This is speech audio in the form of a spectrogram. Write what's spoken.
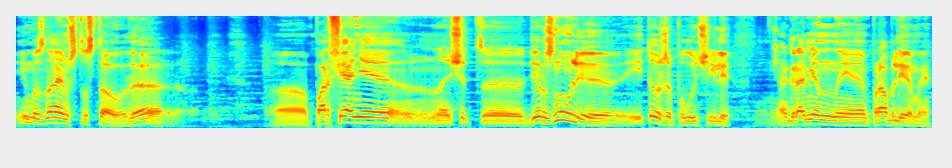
и мы знаем, что стало, да. А, парфяне, значит, э, дерзнули и тоже получили огроменные проблемы.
